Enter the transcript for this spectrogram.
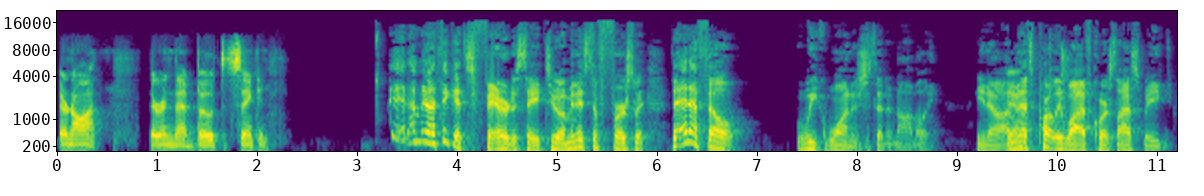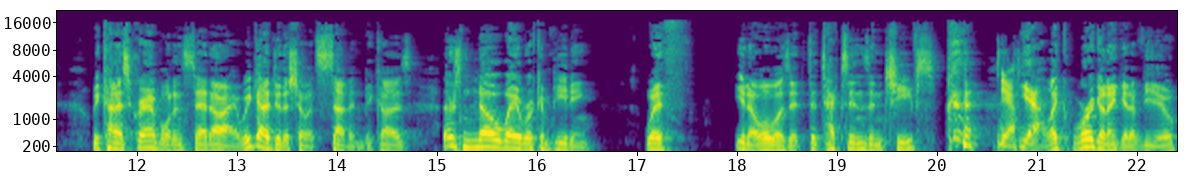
they're not. They're in that boat that's sinking. And I mean, I think it's fair to say too. I mean, it's the first week. The NFL week one is just an anomaly. You know, I mean, that's partly why, of course, last week we kind of scrambled and said, "All right, we got to do the show at seven because there's no way we're competing with, you know, what was it, the Texans and Chiefs? Yeah. yeah, like we're gonna get a view.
